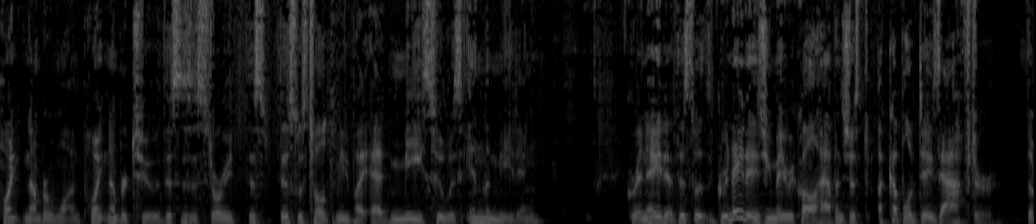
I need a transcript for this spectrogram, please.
point number one. Point number two. This is a story. This this was told to me by Ed Meese, who was in the meeting. Grenada. This was Grenada, as you may recall, happens just a couple of days after the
